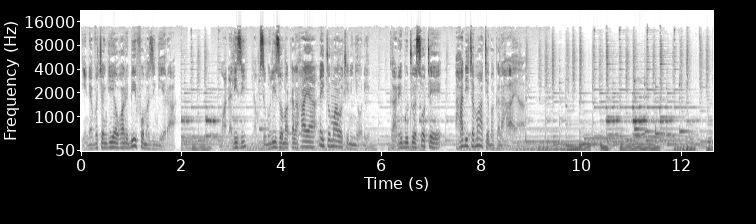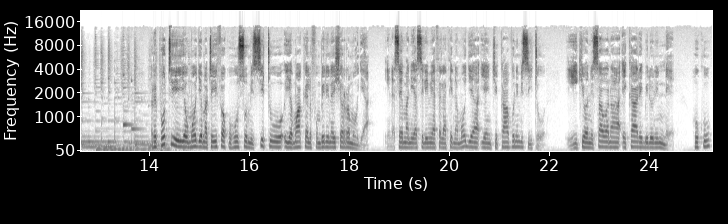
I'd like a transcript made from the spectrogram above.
inavyochangia uharibifu wa mazingira. Mwandalizi na msimulizi wa makala haya naitwa Maltin Nyoni. Karibu tuwe sote hadi tamati ya makala haya. Ripoti ya Umoja wa Mataifa kuhusu misitu ya mwaka 2021 inasema ni asilimia 31 ya nchi kavu ni misitu, ikiwa ni sawa na ekari bilioni 4, huku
